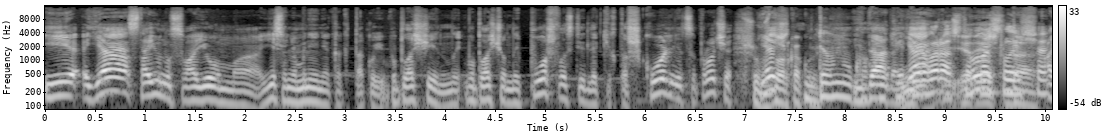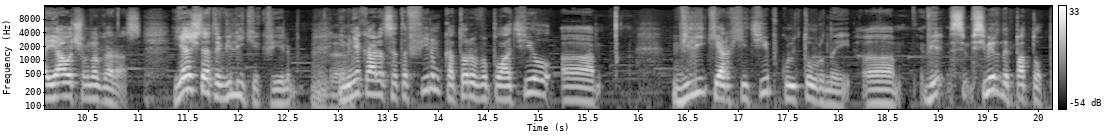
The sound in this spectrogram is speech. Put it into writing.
И я стою на своем, э, есть о нем мнение как такой воплощенной, воплощенной пошлости для каких-то школьниц и прочее. Что Я вздор щ- какой. Да ну как, Да, да, я я- первый раз я- такое я- слышу. А я очень много раз. Я считаю, это великий фильм. Да. И мне кажется, это фильм, который воплотил э, великий архетип культурный, э, всемирный потоп.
